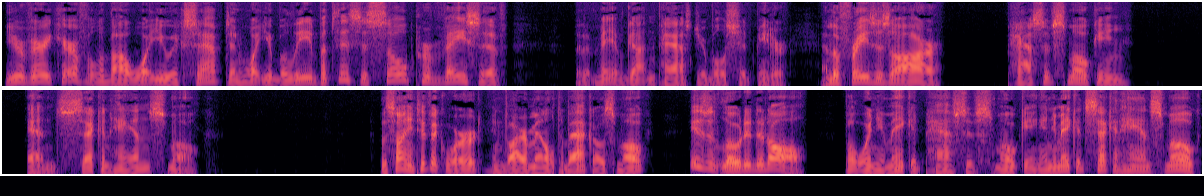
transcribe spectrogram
you're very careful about what you accept and what you believe, but this is so pervasive that it may have gotten past your bullshit meter. And the phrases are passive smoking, and secondhand smoke. The scientific word, environmental tobacco smoke, isn't loaded at all, but when you make it passive smoking and you make it secondhand smoke,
